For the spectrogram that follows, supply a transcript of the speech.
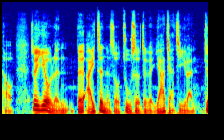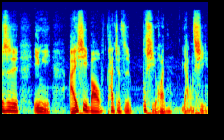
好，所以也有人得癌症的时候注射这个亚甲基蓝，就是因为癌细胞它就是不喜欢氧气，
